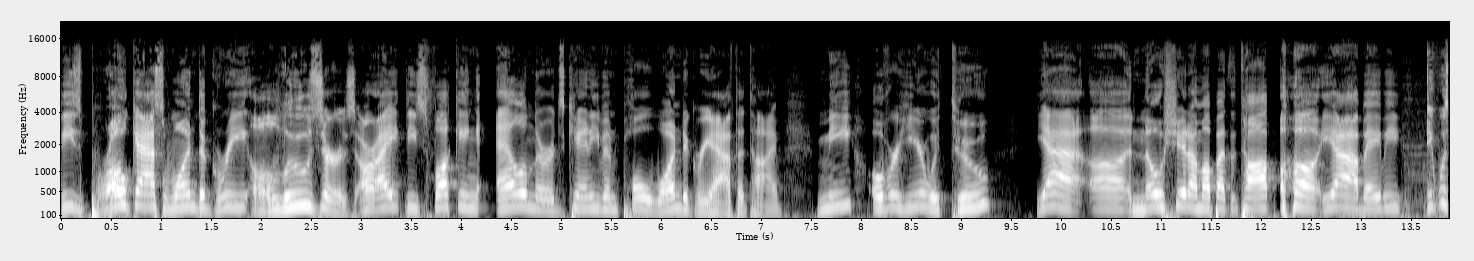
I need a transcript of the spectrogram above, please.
These broke ass one degree losers, all right? These fucking L nerds can't even pull one degree half the time. Me over here with two, yeah, uh, no shit, I'm up at the top. Uh, yeah, baby. It was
